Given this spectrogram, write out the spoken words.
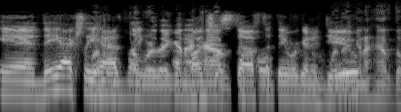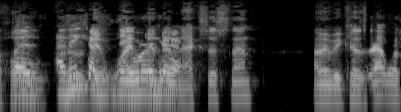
and they actually well, had like were they a bunch of stuff whole, that they were going to do. Were they going to have the whole? I think they were going to Nexus then. I mean, because that was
